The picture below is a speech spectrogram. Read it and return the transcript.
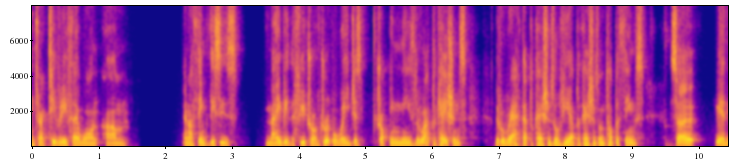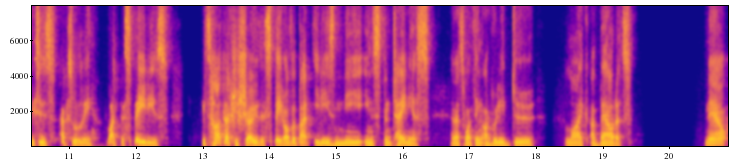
interactivity if they want. Um, and I think this is maybe the future of Drupal, where you're just dropping these little applications, little React applications or Vue applications on top of things. So yeah, this is absolutely like the speed is, it's hard to actually show you the speed of it, but it is near instantaneous. And that's one thing I really do like about it. Now,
